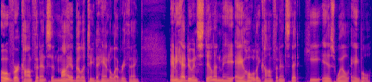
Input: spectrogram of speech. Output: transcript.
overconfidence in my ability to handle everything and he had to instill in me a holy confidence that he is well able.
